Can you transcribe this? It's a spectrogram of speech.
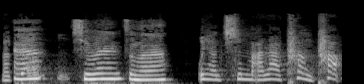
老公，啊，媳妇儿怎么了？我想吃麻辣烫烫。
